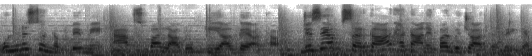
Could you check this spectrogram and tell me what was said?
1990 में एक्सपा लागू किया गया था, जिसे अब सरकार हटाने पर विचार कर रही है।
